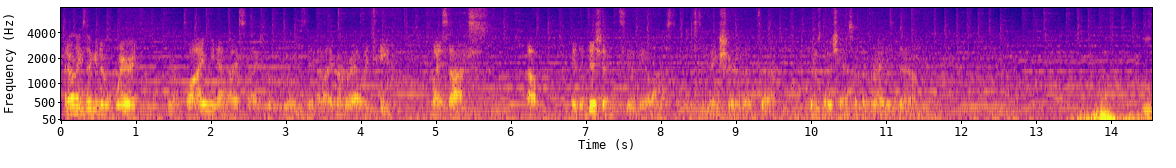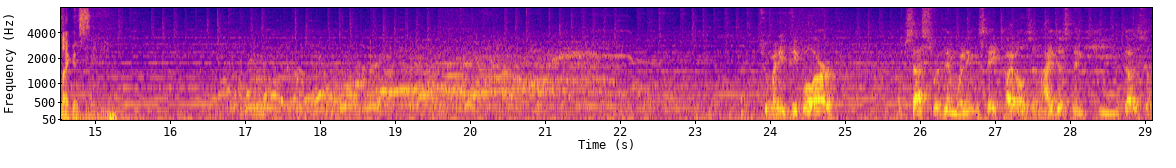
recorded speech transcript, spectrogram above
I don't exactly know where it, you know, why we had high socks, but we always did. I remember I would tape my socks up in addition to the elastic just to make sure that uh, there was no chance of them riding down. Legacy. Too many people are obsessed with him winning state titles, and I just think he does a,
